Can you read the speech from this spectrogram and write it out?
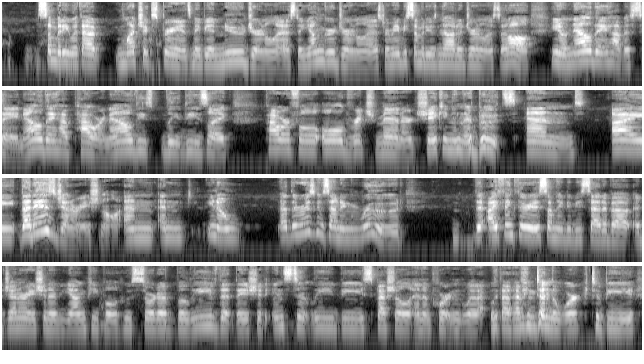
somebody without much experience, maybe a new journalist, a younger journalist, or maybe somebody who's not a journalist at all, you know, now they have a say. Now they have power. Now these these like powerful old rich men are shaking in their boots and I that is generational. And and you know, at the risk of sounding rude, I think there is something to be said about a generation of young people who sort of believe that they should instantly be special and important without having done the work to be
